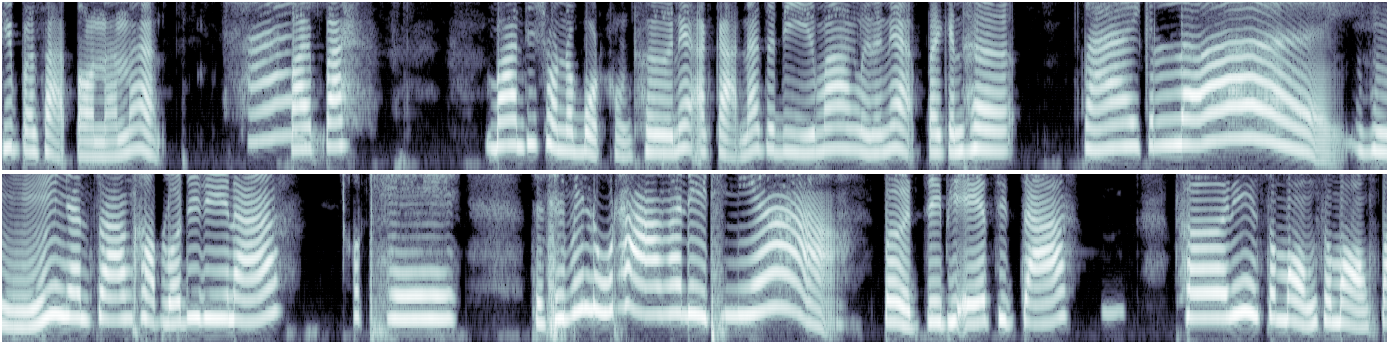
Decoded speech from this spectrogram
ที่ปราสาทตอนนั้นน่ะใช่ไปไปบ้านที่ชนบทของเธอเนี่ยอากาศน่าจะดีมากเลยนะเนี่ย ไปกันเถอะ ไปกันเลยอื้อหือยันจางขับรถดีๆนะ โอเค แต่ฉันไม่รู้ทางอะดิทีเนี้ย เปิด GPS สิจ๊ะ เธอนี่สมองสมองไป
